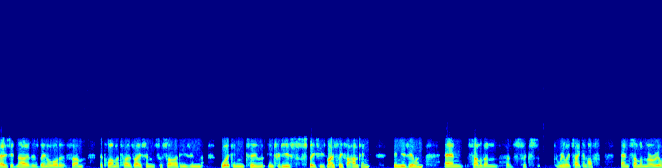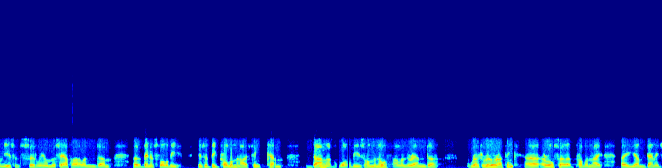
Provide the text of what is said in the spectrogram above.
as you'd know, there's been a lot of um, acclimatisation societies in working to introduce species, mostly for hunting in New Zealand, and some of them have really taken off, and some of them are a real nuisance. Certainly on the South Island, um, the Bennett's wallaby is a big problem, and I think um, dama wallabies on the North Island around uh, Rotorua, I think, uh, are also a problem. They they um, damage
